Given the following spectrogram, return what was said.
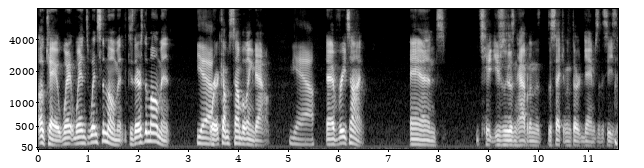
okay, when when's when's the moment? Because there's the moment Yeah. where it comes tumbling down Yeah. every time, and it usually doesn't happen in the, the second and third games of the season.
